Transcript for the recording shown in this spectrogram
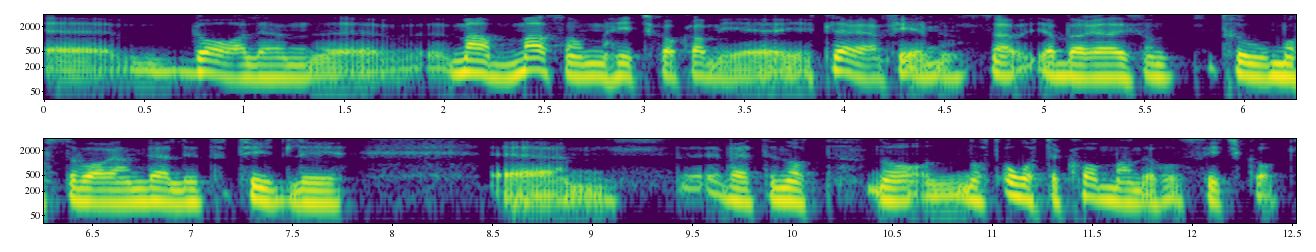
eh, galen eh, mamma som Hitchcock har med i ytterligare en film. Så jag börjar liksom tro måste vara en väldigt tydlig, eh, vet något, något, något återkommande hos Hitchcock.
